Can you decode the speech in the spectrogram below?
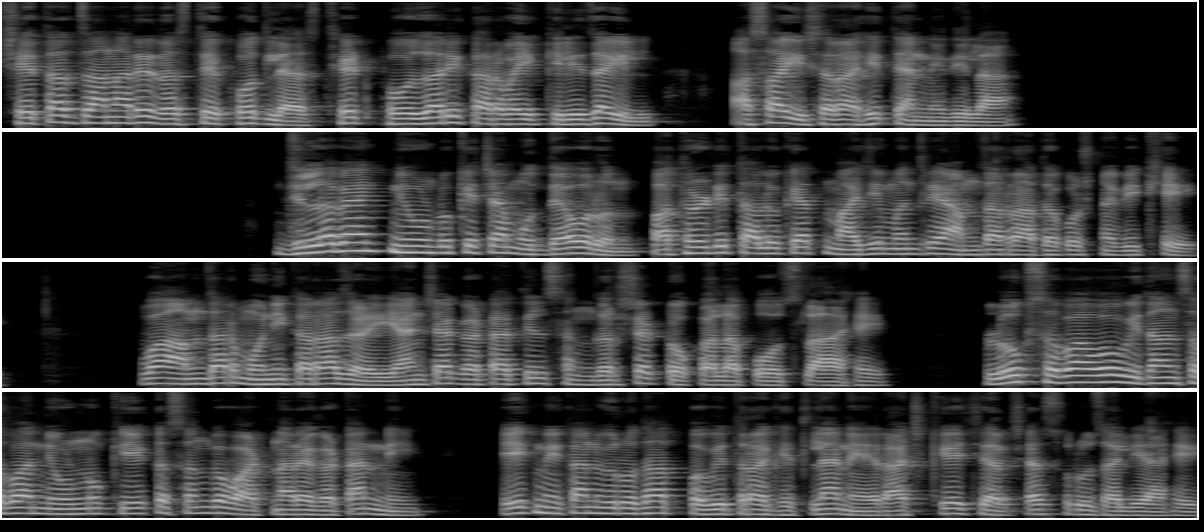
शेतात जाणारे रस्ते खोदल्यास थेट फौजदारी कारवाई केली जाईल असा इशाराही त्यांनी दिला. जिल्हा बँक निवडणुकीच्या मुद्द्यावरून पाथर्डी तालुक्यात माजी मंत्री आमदार राधाकृष्ण विखे व आमदार मोनिका राजळे यांच्या गटातील संघर्ष टोकाला पोहोचला आहे. लोकसभा व विधानसभा निवडणूक एकसंघ वाटणाऱ्या गटांनी एकमेकांविरोधात पवित्रा घेतल्याने राजकीय चर्चा सुरू झाली आहे.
